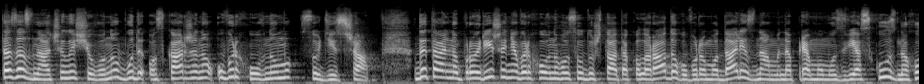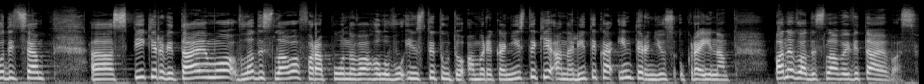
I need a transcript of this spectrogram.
та зазначили, що воно буде оскаржено у Верховному суді США. Детально про рішення Верховного суду штата Колорадо говоримо далі. З нами на прямому зв'язку знаходиться е, спікер. Вітаємо Владислава Фарапонова, голову інституту американістики, аналітика Інтерньюз Україна. Пане Владиславе, вітаю вас.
